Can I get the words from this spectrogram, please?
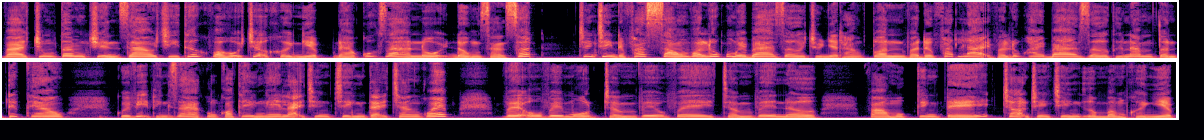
và Trung tâm Chuyển giao tri thức và hỗ trợ khởi nghiệp Đại học Quốc gia Hà Nội đồng sản xuất. Chương trình được phát sóng vào lúc 13 giờ chủ nhật hàng tuần và được phát lại vào lúc 23 giờ thứ năm tuần tiếp theo. Quý vị thính giả cũng có thể nghe lại chương trình tại trang web vov1.vov.vn vào mục kinh tế, chọn chương trình ươm mầm khởi nghiệp.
